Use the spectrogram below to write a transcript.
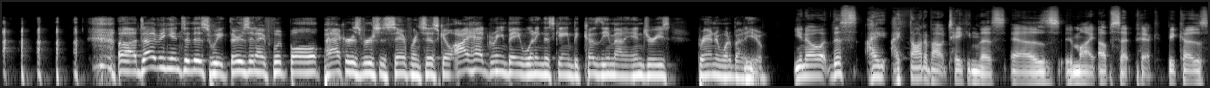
uh, diving into this week, Thursday night football, Packers versus San Francisco. I had Green Bay winning this game because of the amount of injuries. Brandon, what about you? You know, this I I thought about taking this as my upset pick because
